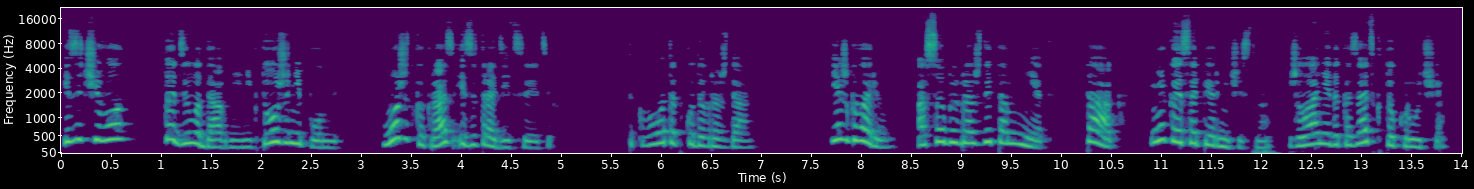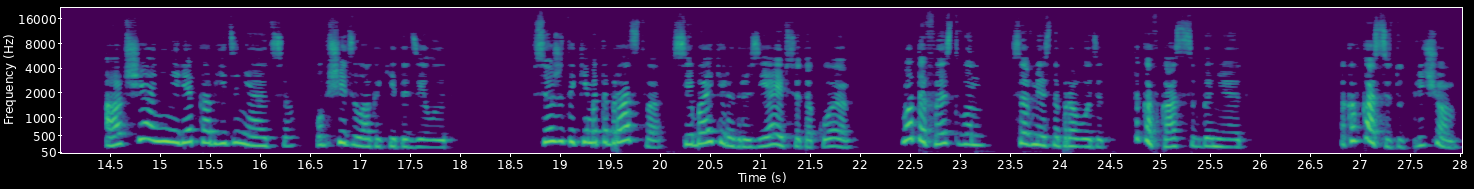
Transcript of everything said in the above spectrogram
Из-за чего? То дело давнее, никто уже не помнит. Может, как раз из-за традиций этих. Так вот откуда вражда. Я же говорю, особой вражды там нет. Так, некое соперничество, желание доказать, кто круче, а вообще они нередко объединяются, общие дела какие-то делают. Все же таким это братство, все байкеры, друзья и все такое. Мотофест вон совместно проводят, да кавказцев гоняют. А кавказцы тут при чем?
